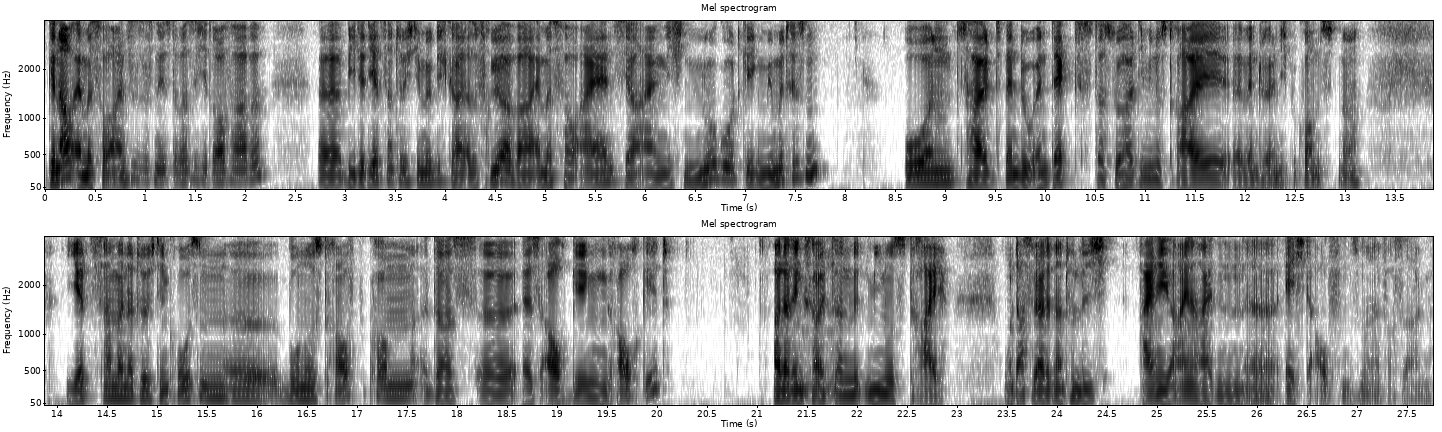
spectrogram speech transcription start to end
Genau, MSV1 ist das nächste, was ich hier drauf habe. Äh, bietet jetzt natürlich die Möglichkeit, also früher war MSV1 ja eigentlich nur gut gegen Mimetism. Und halt, wenn du entdeckst, dass du halt die minus 3 eventuell nicht bekommst. Ne? Jetzt haben wir natürlich den großen äh, Bonus drauf bekommen, dass äh, es auch gegen Rauch geht. Allerdings halt dann mit minus 3. Und das wertet natürlich einige Einheiten äh, echt auf, muss man einfach sagen.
